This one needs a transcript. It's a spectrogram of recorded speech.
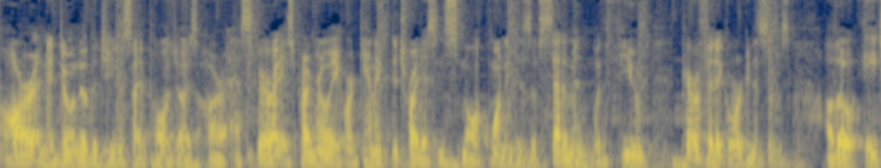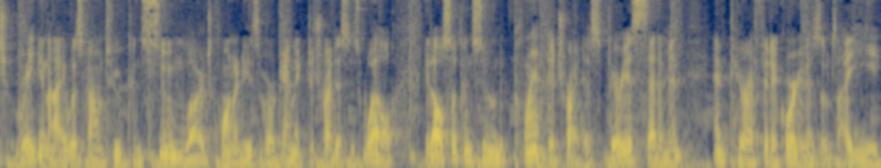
R, and I don't know the genus, I apologize, R. aspera is primarily organic detritus and small quantities of sediment with a few periphytic organisms. Although H. regani was found to consume large quantities of organic detritus as well, it also consumed plant detritus, various sediment, and periphytic organisms, i.e.,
